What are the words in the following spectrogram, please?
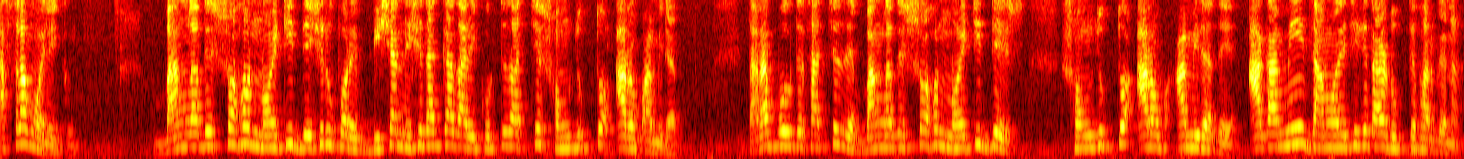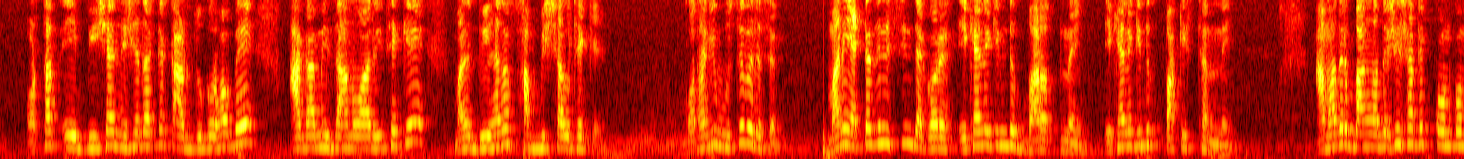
আসসালামু আলাইকুম। বাংলাদেশ সহ নয়টি দেশের উপরে বিশাল নিষেধাজ্ঞা জারি করতে যাচ্ছে সংযুক্ত আরব আমিরাত। তারা বলতে চাচ্ছে যে বাংলাদেশ সহ নয়টি দেশ সংযুক্ত আরব আমিরাতে আগামী জানুয়ারি থেকে তারা ঢুকতে পারবে না। অর্থাৎ এই বিশাল নিষেধাজ্ঞা কার্যকর হবে আগামী জানুয়ারি থেকে মানে দুই হাজার ছাব্বিশ সাল থেকে। কথা কি বুঝতে পেরেছেন? মানে একটা জিনিস চিন্তা করেন, এখানে কিন্তু ভারত নেই, এখানে কিন্তু পাকিস্তান নেই। আমাদের বাংলাদেশের সাথে কোন কোন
